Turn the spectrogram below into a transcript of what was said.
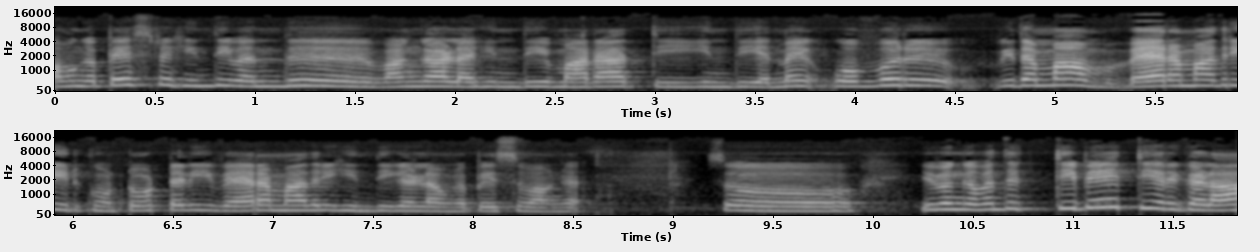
அவங்க பேசுகிற ஹிந்தி வந்து வங்காள ஹிந்தி மராத்தி ஹிந்தி அந்த மாதிரி ஒவ்வொரு விதமாக வேறு மாதிரி இருக்கும். டோட்டலி வேறு மாதிரி ஹிந்திகள் அவங்க பேசுவாங்க. ஸோ இவங்க வந்து திபேத்தியர்களா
